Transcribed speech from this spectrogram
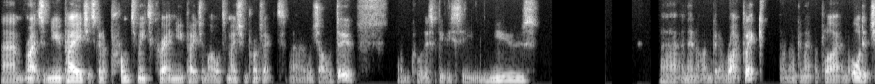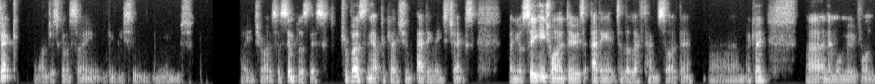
Um, right, it's a new page. It's going to prompt me to create a new page in my automation project, uh, which I will do. I'll call this BBC News. Uh, and then I'm going to right click and I'm going to apply an audit check. And I'm just going to say BBC News page, right? So simple as this, traversing the application, adding these checks. And you'll see each one I do is adding it to the left-hand side there. Um, okay. Uh, and then we'll move on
